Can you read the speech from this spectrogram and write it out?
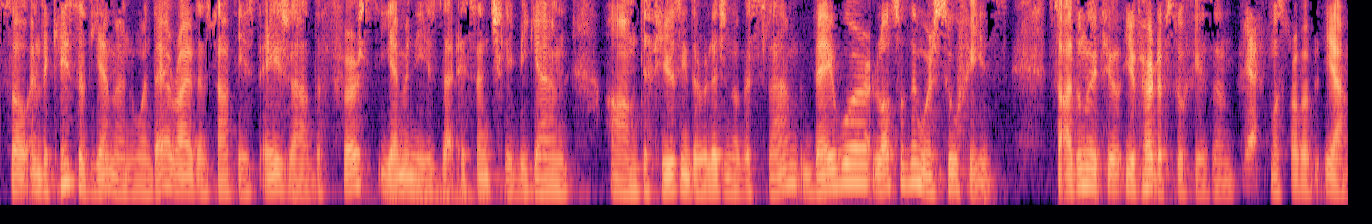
So in the case of Yemen, when they arrived in Southeast Asia, the first Yemenis that essentially began um, diffusing the religion of Islam, they were, lots of them were Sufis. So I don't know if you, you've heard of Sufism. Yes. Most probably, yeah.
